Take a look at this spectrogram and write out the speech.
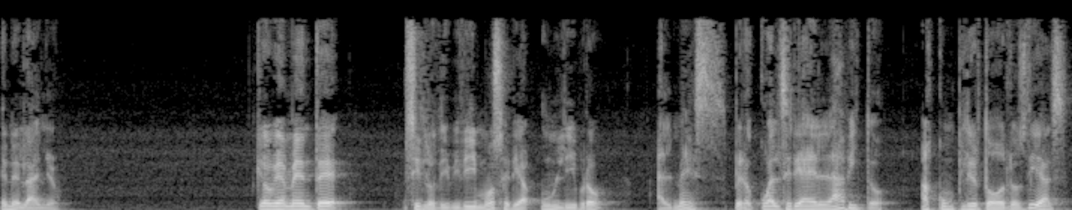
en el año. Que obviamente, si lo dividimos, sería un libro al mes. Pero ¿cuál sería el hábito a cumplir todos los días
